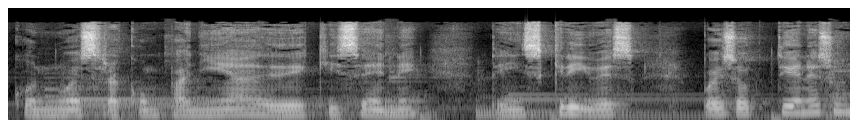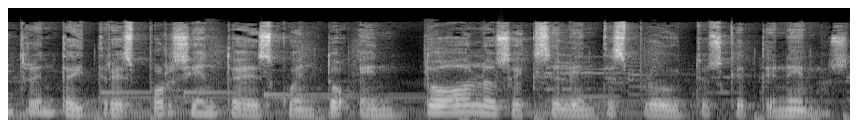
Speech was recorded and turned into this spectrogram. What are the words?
con nuestra compañía de DXN, te inscribes, pues obtienes un 33% de descuento en todos los excelentes productos que tenemos.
